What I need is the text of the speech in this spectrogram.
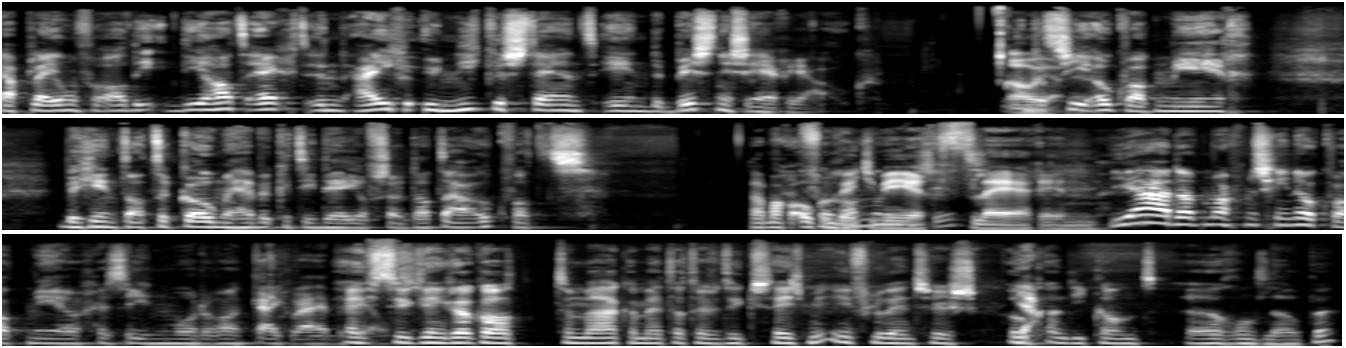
Ja, PlayOn vooral, die, die had echt een eigen unieke stand in de business area ook. Oh, dat zie je ook wat meer, begint dat te komen, heb ik het idee of zo. Dat daar ook wat... Daar mag ook een beetje meer flair in. Ja, dat mag misschien ook wat meer gezien worden. Want kijk, wij hebben Heeft natuurlijk denk ik ook wel te maken met dat er natuurlijk steeds meer influencers ook aan die kant uh, rondlopen.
